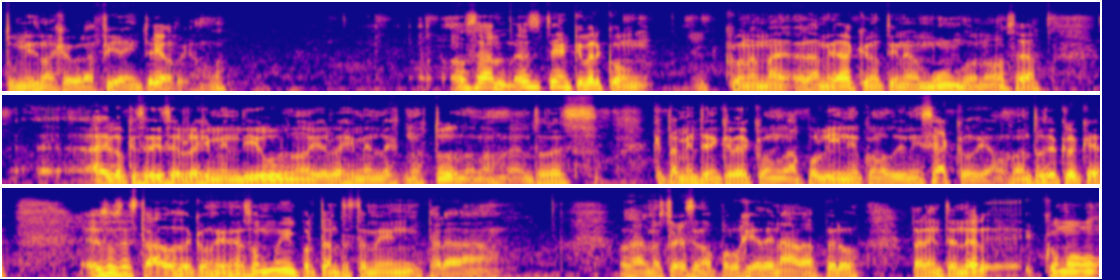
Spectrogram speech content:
tu misma geografía interior, digamos. ¿no? O sea, eso tiene que ver con, con la, la, mirada que uno tiene al mundo, ¿no? O sea, eh, hay lo que se dice el régimen diurno y el régimen nocturno, ¿no? Entonces, que también tiene que ver con Apolinio, con lo dionisiaco, digamos. Entonces yo creo que esos estados de conciencia son muy importantes también para o sea, no estoy haciendo apología de nada, pero para entender eh, cómo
